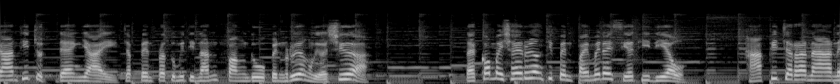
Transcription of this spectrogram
การที่จุดแดงใหญ่จะเป็นประตูมิตินั้นฟังดูเป็นเรื่องเหลือเชื่อ แต่ก็ไม่ใช่เรื่องที่เป็นไปไม่ได้เสียทีเดียว หากพิจารณาใน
